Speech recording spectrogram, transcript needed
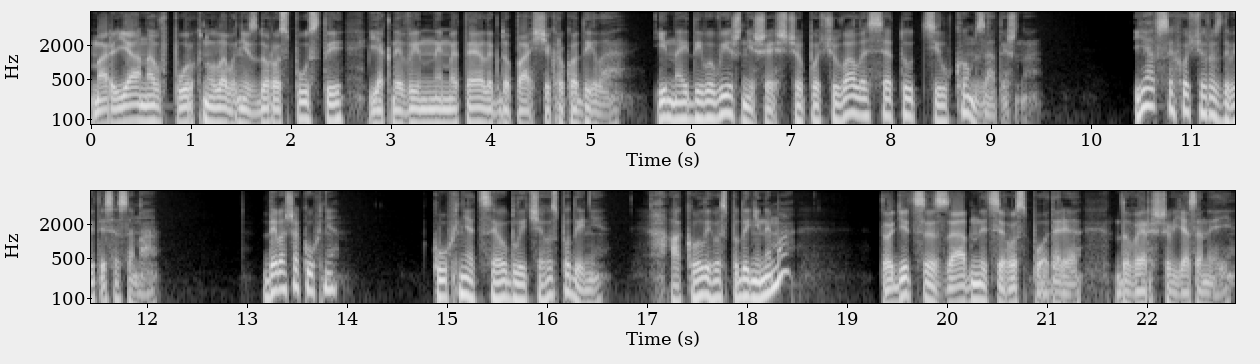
Мар'яна впурхнула в гніздо розпусти, як невинний метелик до пащі крокодила, і найдивовижніше, що почувалася тут цілком затишно. Я все хочу роздивитися сама. Де ваша кухня? Кухня це обличчя господині. А коли господині нема, тоді це задниця господаря, довершив я за неї.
